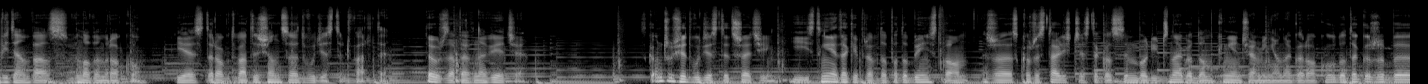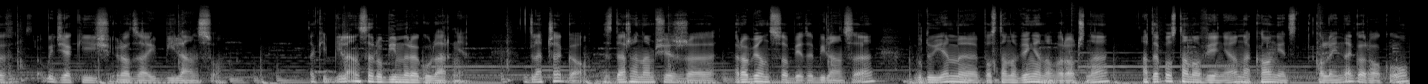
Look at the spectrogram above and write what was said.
Witam Was w nowym roku. Jest rok 2024. To już zapewne wiecie. Skończył się 23 i istnieje takie prawdopodobieństwo, że skorzystaliście z tego symbolicznego domknięcia minionego roku do tego, żeby zrobić jakiś rodzaj bilansu. Takie bilanse robimy regularnie. Dlaczego zdarza nam się, że robiąc sobie te bilanse, budujemy postanowienia noworoczne, a te postanowienia na koniec kolejnego roku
